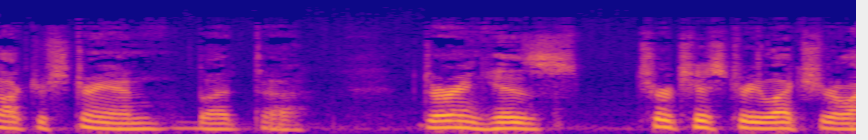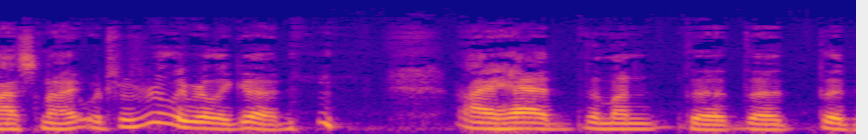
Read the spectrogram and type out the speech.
Dr. Strand, but uh, during his church history lecture last night, which was really really good, I had the the the the,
